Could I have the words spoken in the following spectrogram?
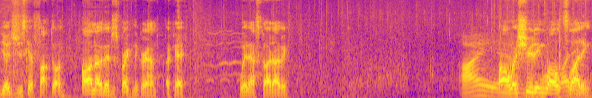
Yeah, did you just get fucked on? Oh no, they're just breaking the ground. Okay. We're now skydiving. I. Oh, we're shooting while sliding.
